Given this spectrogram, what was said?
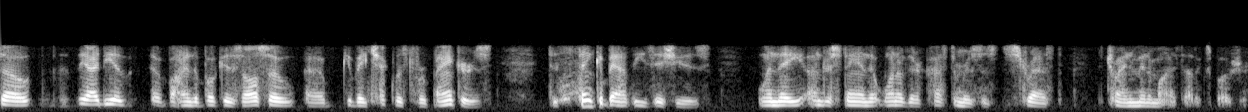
So the idea behind the book is also uh, give a checklist for bankers to think about these issues when they understand that one of their customers is distressed to try and minimize that exposure.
